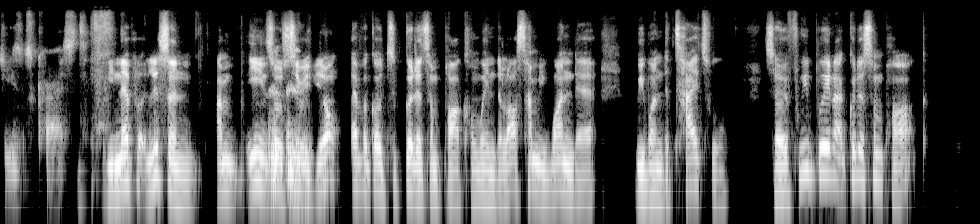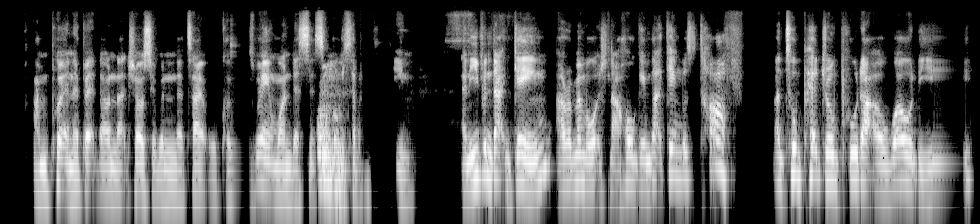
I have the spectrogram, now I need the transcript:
Jesus Christ. We never listen. I'm being so serious. We don't ever go to Goodison Park and win. The last time we won there, we won the title. So if we win at Goodison Park, I'm putting a bet down that Chelsea winning the title because we ain't won there since mm. 2017. And even that game, I remember watching that whole game. That game was tough until Pedro pulled out a worldie.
